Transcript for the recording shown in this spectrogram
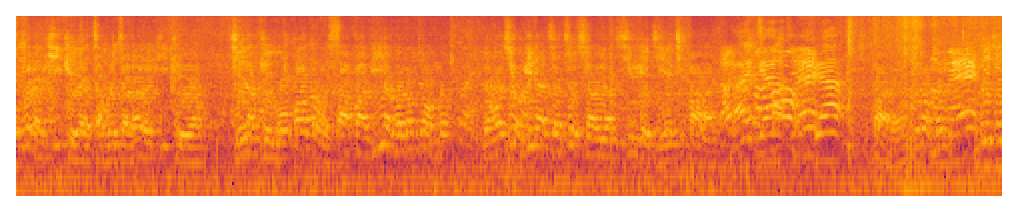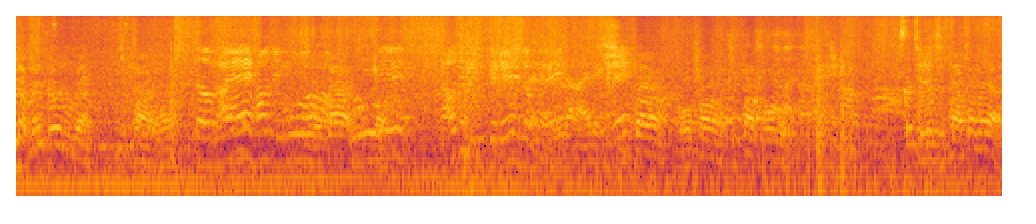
我过来起价啊，十月十六来起价啊，一个人加五包当的三百二啊，我拢做唔到。用我烧囡仔食做宵夜，先价钱一百来。来，加加。好嘞，这种没，这种没考虑啊，一百来。来，好。老五包，一包包嘞。嗰一个一包啥物啊？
